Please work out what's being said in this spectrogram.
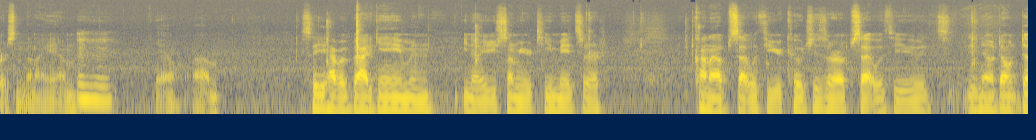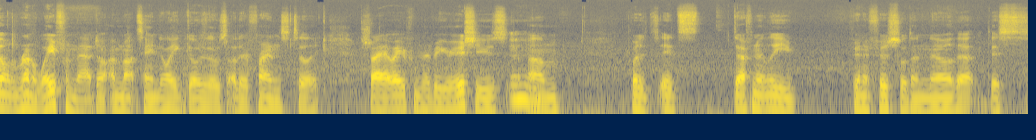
person that i am Mhm. you know, um, say you have a bad game and you know you, some of your teammates are kind of upset with you, your coaches are upset with you. It's you know don't don't run away from that. Don't I'm not saying to like go to those other friends to like shy away from the bigger issues. Mhm. Um, but it's it's definitely beneficial to know that this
